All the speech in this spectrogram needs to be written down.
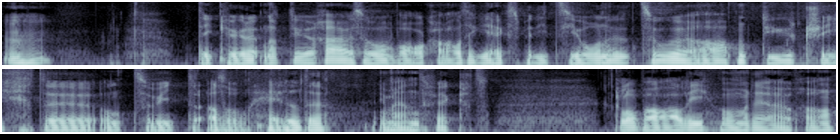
Mhm. Die gehören natürlich auch so waghalsige Expeditionen dazu, Abenteuergeschichten und so weiter. Also Helden im Endeffekt. Globale, wo man dann auch kann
